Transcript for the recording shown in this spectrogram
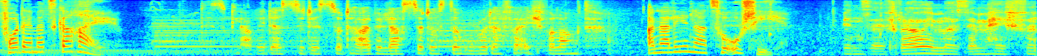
Vor der Metzgerei. Das glaube ich, dass sie das total belastet, dass der Huber dafür euch verlangt. Annalena zu Uschi. Ich bin seine Frau, ich muss ihm helfen.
